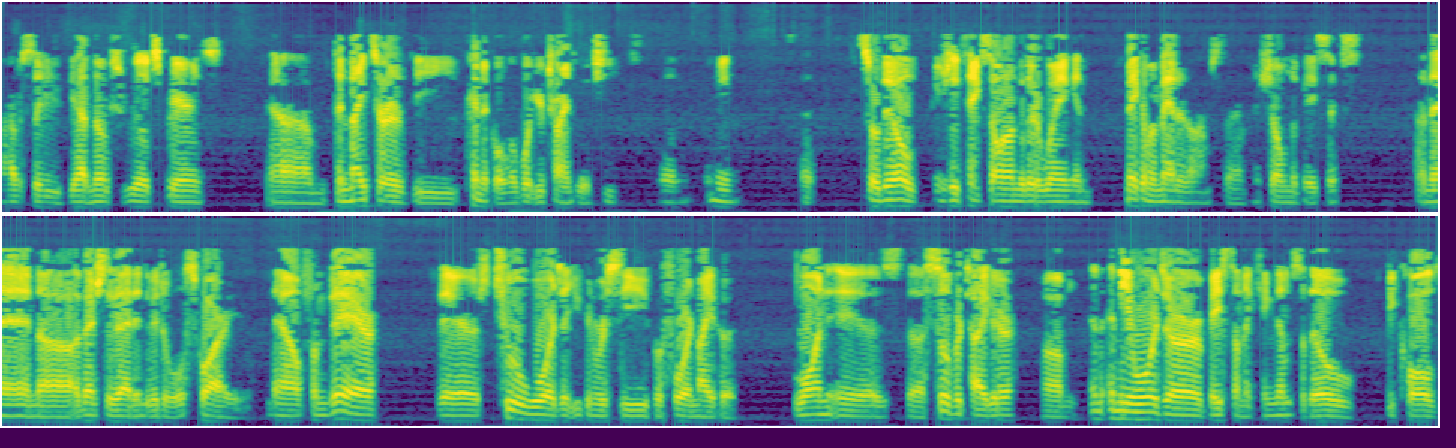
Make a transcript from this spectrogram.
obviously you have no real experience. Um, the knights are the pinnacle of what you're trying to achieve. And I mean, uh, so they'll usually take someone under their wing and make them a man at arms to them and show them the basics. And then, uh, eventually that individual will squire you. Now from there, there's two awards that you can receive before knighthood. One is the Silver Tiger, um, and, and the awards are based on the kingdom, so they'll be called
